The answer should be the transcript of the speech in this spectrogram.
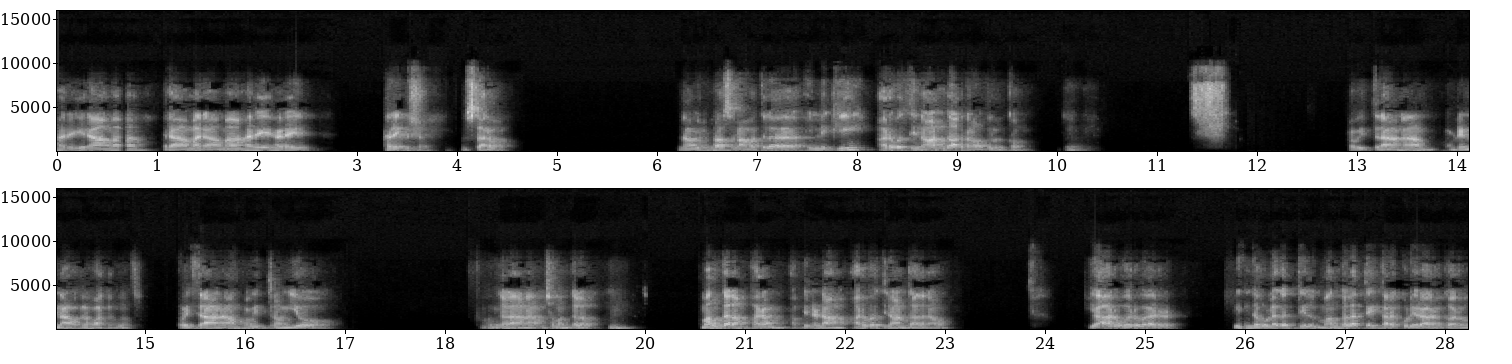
हरे राम ராம ராம ஹரே ஹரே ஹரே கிருஷ்ண நமஸ்காரம் நான் விஷ்ணுதாச நாமத்துல இன்னைக்கு அறுபத்தி நான்காவது நாமத்தில் இருக்கோம் பவித்ரானாம் அப்படின்னு நாமத்துல பார்த்துருக்கோம். பவித்ரானாம் பவித்ரம் யோ. மங்களானாம் ச மங்களம். மங்களம் பரம் அப்படின்னு நாமம் அறுபத்தி நான்காவது நாமம் யார் ஒருவர் இந்த உலகத்தில் மங்களத்தை தரக்கூடியவராக இருக்காரோ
